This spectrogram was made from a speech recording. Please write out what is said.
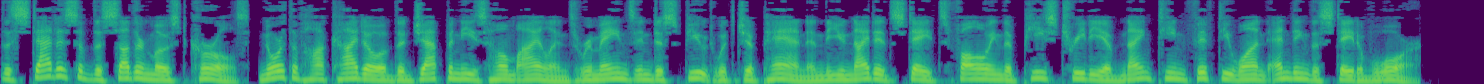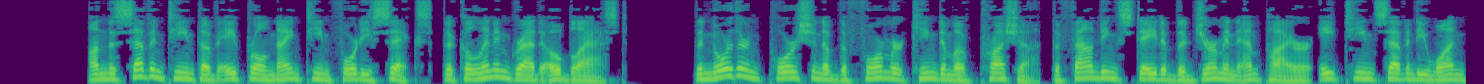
The status of the southernmost Kurils, north of Hokkaido of the Japanese home islands remains in dispute with Japan and the United States following the peace treaty of 1951 ending the state of war. On 17 April 1946, the Kaliningrad Oblast, the northern portion of the former Kingdom of Prussia, the founding state of the German Empire 1871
